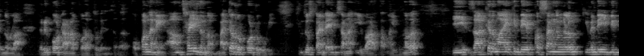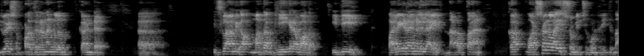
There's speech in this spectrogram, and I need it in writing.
എന്നുള്ള റിപ്പോർട്ടാണ് പുറത്തു വരുന്നത്. ഒപ്പം തന്നെ ആന്ധ്രയിൽ നിന്ന് മറ്റൊരു റിപ്പോർട്ട് കൂടി ഹിന്ദുസ്ഥാൻ ടൈംസ് ആണ് ഈ വാർത്ത നൽകുന്നത്. ഈ ജാക്കിർ നായിക്കിന്റെ പ്രസംഗങ്ങളും ഇവന്റെ ഈ വിദ്വേഷ പ്രചരണങ്ങളും കണ്ട് ഇസ്ലാമിക മതഭീകരവാദം ഇന്ത്യയിൽ പലയിടങ്ങളിലായി നടത്താൻ വർഷങ്ങളായി ശ്രമിച്ചുകൊണ്ടിരിക്കുന്ന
